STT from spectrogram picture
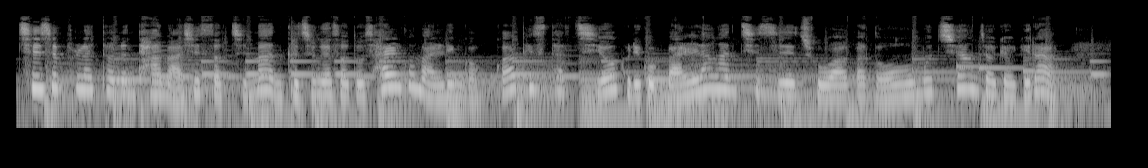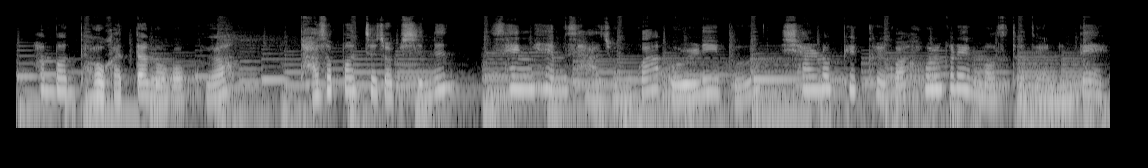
치즈 platter는 다 맛있었지만 그 중에서도 살구 말린 것과 피스타치오 그리고 말랑한 치즈의 조화가 너무 취향 저격이라 한 번 더 갖다 먹었고요. 다섯 번째 접시는 생햄 4종과 올리브, 샬롯 피클과 whole grain 머스터드였는데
